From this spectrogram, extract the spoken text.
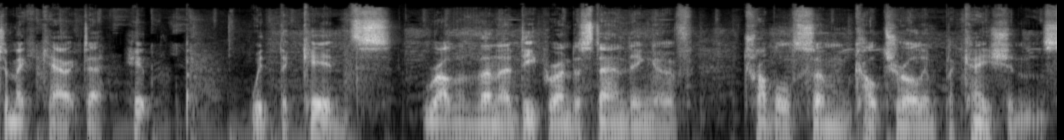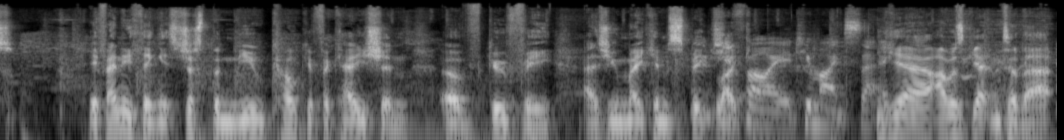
to make a character hip with the kids rather than a deeper understanding of troublesome cultural implications. If anything, it's just the new cokeification of Goofy as you make him speak like. Justified, you might say. Yeah, I was getting to that.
